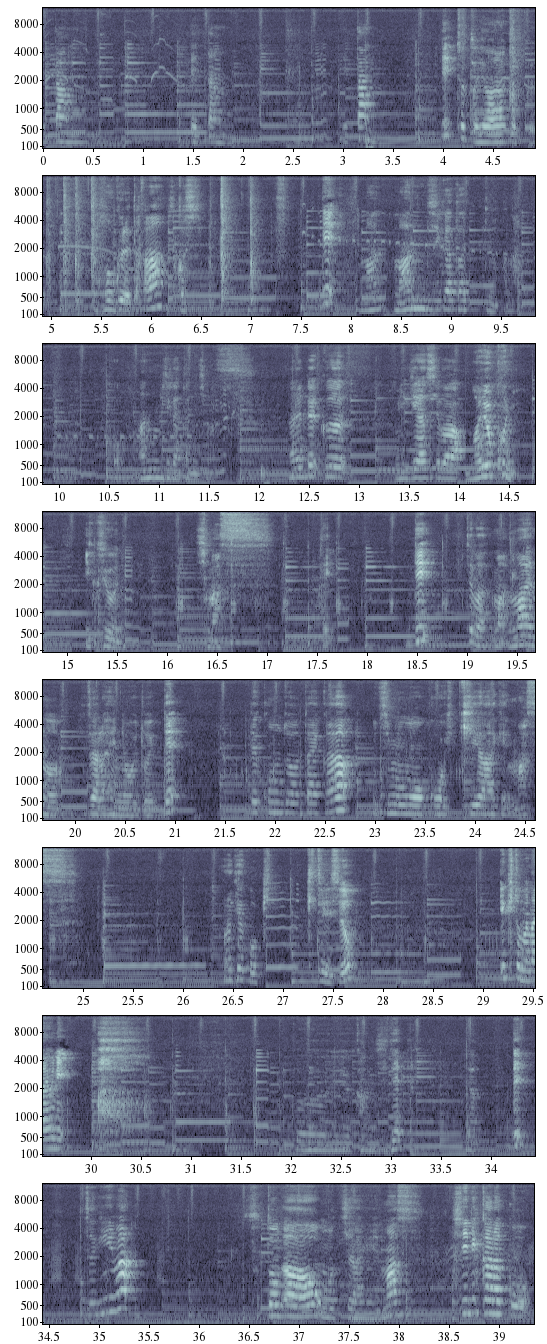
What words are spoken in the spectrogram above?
ペタン。ペタン。ペタン。でちょっと柔らかくほぐれたかな？少し。で、ま、んじ型っていうのかな？こうまんじ型にします。なるべく右足は真横に行くようにします。はい。で手は、ま、前の膝らへんに置いといてでこの状態から内ももをこう引き上げます。これ結構きついですよ。息止めないように。こういう感じでやって次は外側を持ち上げます。お尻からこ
